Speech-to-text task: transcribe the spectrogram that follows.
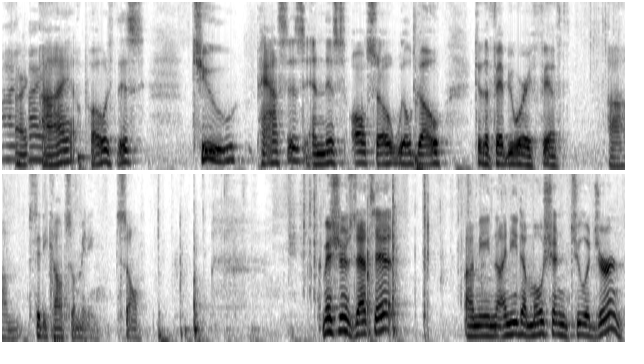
Aye. Aye, opposed. This too passes, and this also will go to the February 5th um, city council meeting. So Commissioners, that's it. I mean, I need a motion to adjourn.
